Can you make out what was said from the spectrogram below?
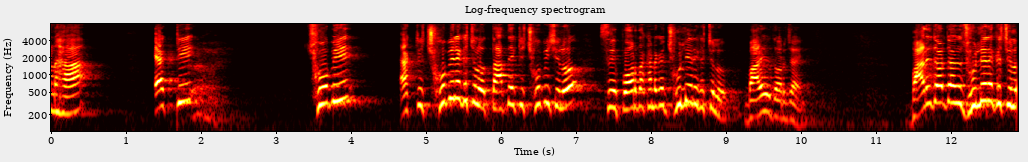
আনহা একটি ছবি একটি ছবি রেখেছিল, তাতে একটি ছবি ছিল সেই পর্দাখানটাকে ঝুলিয়ে রেখেছিল বাড়ির দরজায়। বাড়ির দরজায় ঝুলিয়ে রেখেছিল,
